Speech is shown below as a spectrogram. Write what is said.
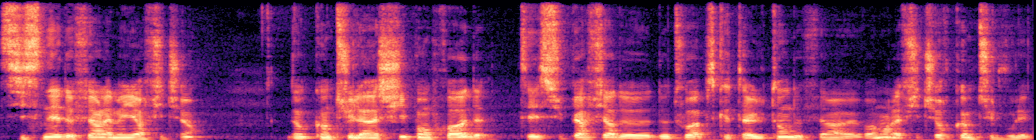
si ce n'est de faire la meilleure feature. Donc quand tu la ship en prod, tu es super fier de, toi parce que tu as eu le temps de faire euh, vraiment la feature comme tu le voulais.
